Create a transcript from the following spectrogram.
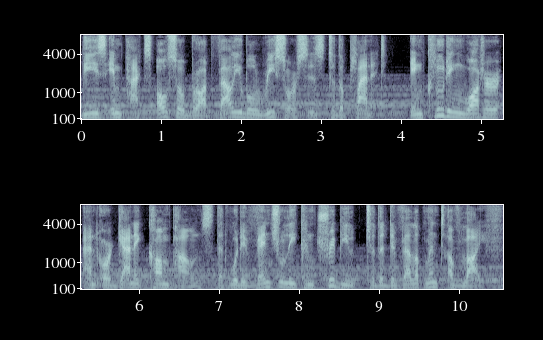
these impacts also brought valuable resources to the planet, including water and organic compounds that would eventually contribute to the development of life.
